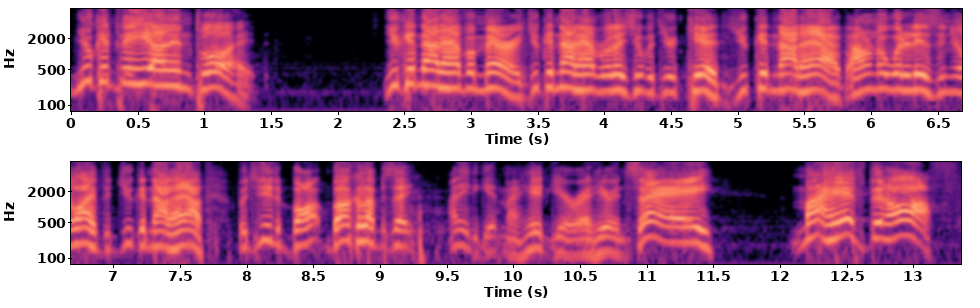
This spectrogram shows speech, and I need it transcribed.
You could be unemployed. You could not have a marriage. You could not have a relationship with your kids. You could not have. I don't know what it is in your life that you could not have, but you need to bu- buckle up and say, I need to get my headgear right here and say, my head's been off.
